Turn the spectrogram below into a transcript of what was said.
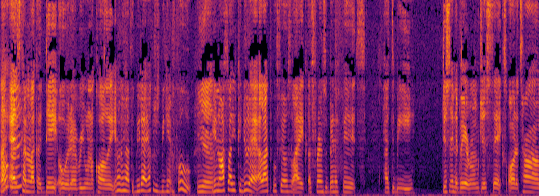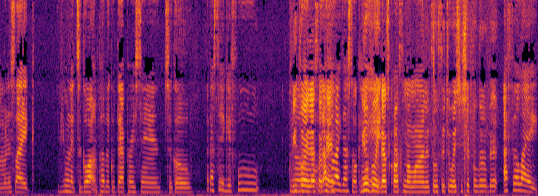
Like, Okay. As kind of like a date or whatever you want to call it. You don't even have to be that. Y'all can just be getting food. Yeah. You know, I feel like you can do that. A lot of people feels like a friends with benefits have to be just in the bedroom, just sex all the time. And it's like if you wanted to go out in public with that person, to go, like I said, get food. You feel like that's okay. I feel like that's okay. You don't feel like that's crossing the line into a situationship a little bit? I feel like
